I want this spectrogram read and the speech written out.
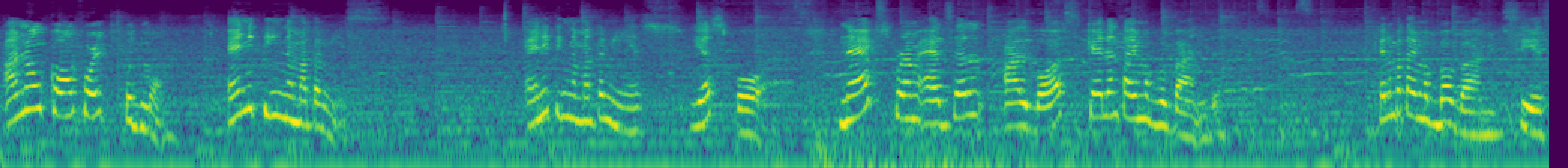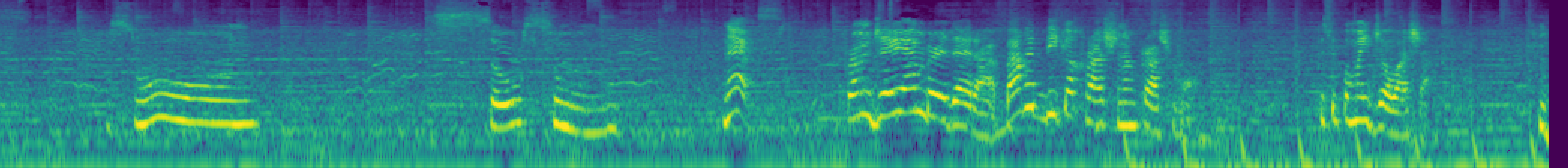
anong comfort food mo? Anything na matamis. Anything na matamis? Yes po. Next, from Edsel Albos, kailan tayo magbaband? Kailan ba tayo magbaband, sis? Soon. So soon. Next, from JM Berdera, bakit di ka crush ng crush mo? Kasi po may jowa siya.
